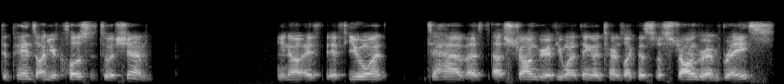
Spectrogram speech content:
depends on your closeness to Hashem. You know, if if you want to have a, a stronger, if you want to think of it in terms like this, a stronger embrace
